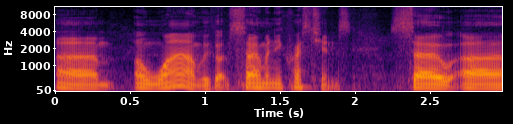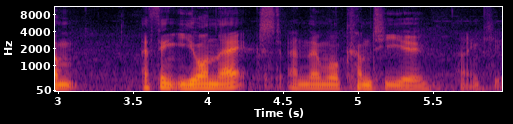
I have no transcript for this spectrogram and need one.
Um, oh wow, we've got so many questions. So um, I think you're next, and then we'll come to you. Thank you.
